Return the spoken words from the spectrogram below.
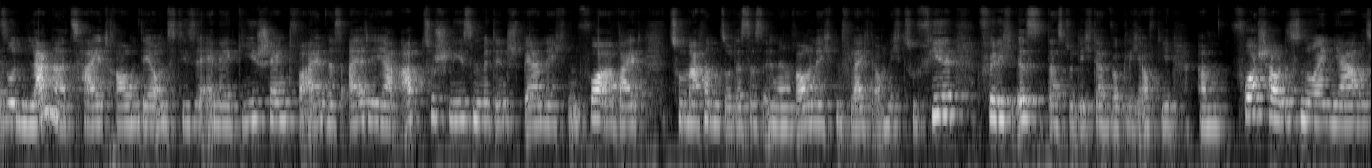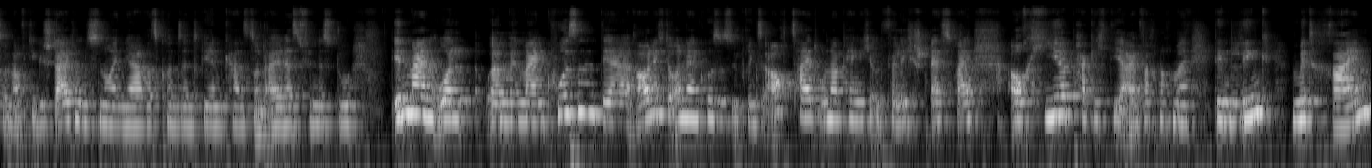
so ein langer Zeitraum, der uns diese Energie schenkt, vor allem das alte Jahr abzuschließen mit den Sperrnächten, Vorarbeit zu machen, so dass es in den Rauhnächten vielleicht auch nicht zu viel für dich ist, dass du dich da wirklich auf die ähm, Vorschau des neuen Jahres und auf die Gestaltung des neuen Jahres konzentrieren kannst und all das findest du in meinen, Ur äh, in meinen Kursen. Der Rauhnächte Online-Kurs ist übrigens auch zeitunabhängig und völlig stressfrei. Auch hier packe ich dir einfach nochmal den Link mit rein.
